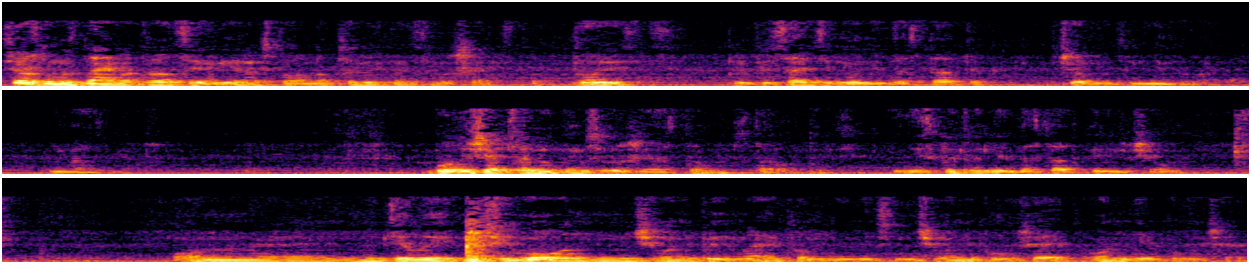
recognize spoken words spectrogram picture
Все, что мы знаем о Творце мира, что он абсолютное совершенство. То есть приписать ему недостаток, в чем бы то ни было, невозможно. Будучи абсолютным совершенством, стал быть, и не испытывая недостатка ни в чем, он э, не делает ничего, он ничего не понимает, он ничего не получает, он не получает.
